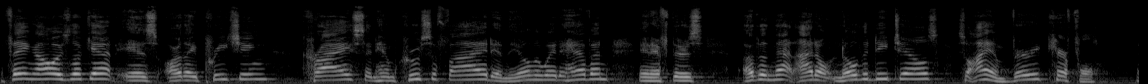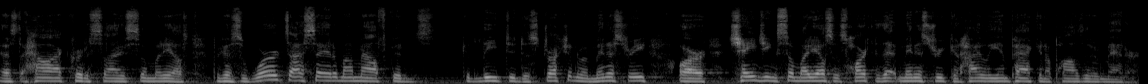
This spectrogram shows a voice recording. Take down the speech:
The thing I always look at is are they preaching Christ and Him crucified and the only way to heaven? And if there's, other than that, I don't know the details. So I am very careful as to how I criticize somebody else because the words I say out of my mouth could could lead to destruction of a ministry or changing somebody else's heart that that ministry could highly impact in a positive manner.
